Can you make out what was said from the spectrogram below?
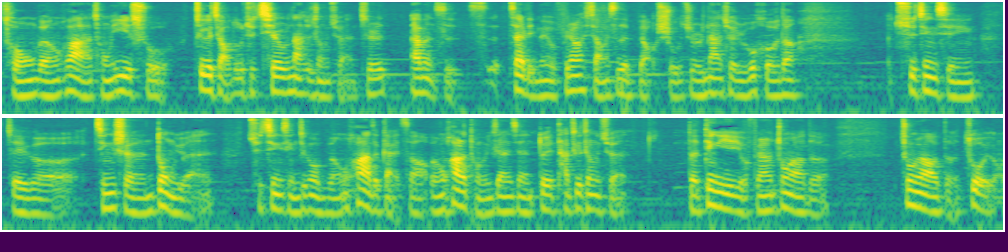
从文化、从艺术这个角度去切入纳粹政权。其实 Evans 在里面有非常详细的表述，就是纳粹如何的去进行。这个精神动员，去进行这个文化的改造，文化的统一战线，对他这个政权的定义有非常重要的、重要的作用。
